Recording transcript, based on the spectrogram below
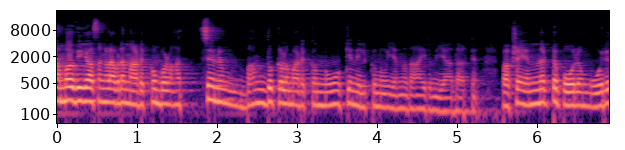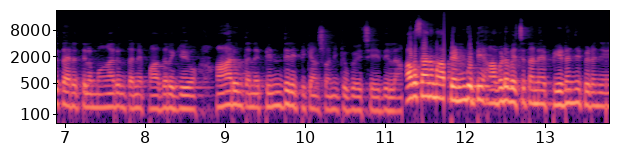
സംഭവ വികാസങ്ങൾ അവിടെ നടക്കുമ്പോൾ അച്ഛനും ബന്ധുക്കളും അടക്കം നോക്കി നിൽക്കുന്നു എന്നതായിരുന്നു യാഥാർത്ഥ്യം. പക്ഷേ എന്നിട്ട് പോലും ഒരു തരത്തിലും ആരും തന്നെ പതറുകയോ ആരും തന്നെ പിന്തിരിപ്പിക്കാൻ ശ്രമിക്കുകയോ ചെയ്തില്ല. അവസാനം ആ പെൺകുട്ടി അവിടെ വെച്ച് തന്നെ പിടഞ്ഞ് പിടഞ്ഞ്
